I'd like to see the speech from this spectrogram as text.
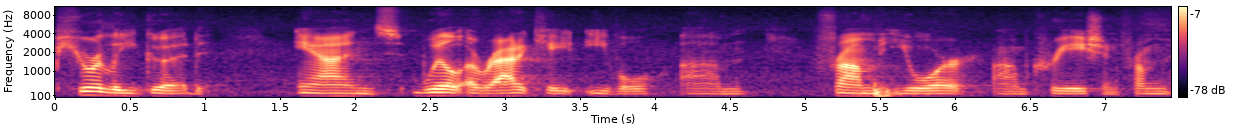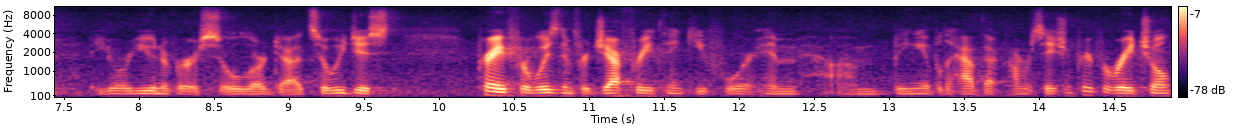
purely good and will eradicate evil um, from your um, creation, from your universe, O Lord God. So we just pray for wisdom for Jeffrey. Thank you for him um, being able to have that conversation. Pray for Rachel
